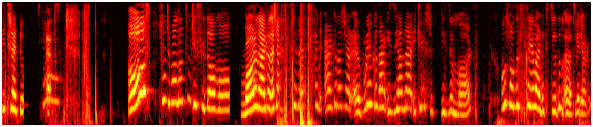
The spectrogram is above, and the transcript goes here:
Red yok. Evet. Of. Sonucu bağlantım kesildi ama. Bu arada arkadaşlar size hani arkadaşlar e, buraya kadar izleyenler için bir sürprizim var. Bunu son dakikaya vermek istiyordum. Evet veriyorum.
